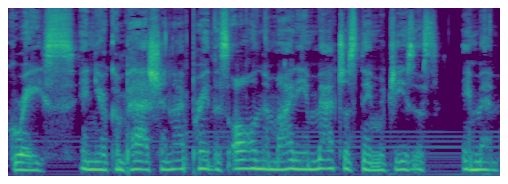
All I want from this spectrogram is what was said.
grace and your compassion. I pray this all in the mighty and matchless name of Jesus. Amen.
